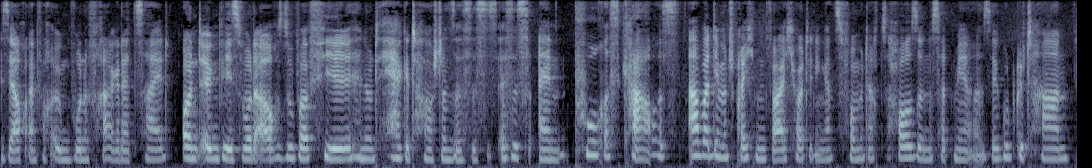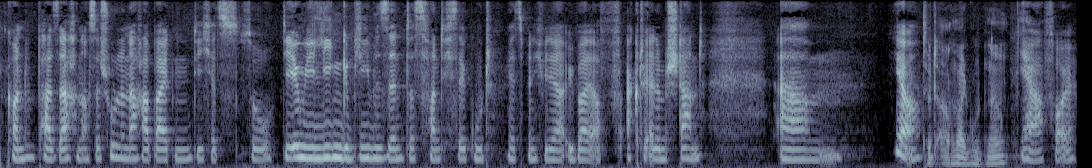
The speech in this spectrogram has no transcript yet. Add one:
ist ja auch einfach irgendwo eine Frage der Zeit. Und irgendwie, es wurde auch super viel hin und her getauscht und so. Es ist, es ist ein pures Chaos. Aber dementsprechend war ich heute den ganzen Vormittag zu Hause und das hat mir sehr gut getan. Konnte ein paar Sachen aus der Schule nacharbeiten, die ich jetzt so, die irgendwie liegen geblieben sind. Das fand ich sehr gut. Jetzt bin ich wieder überall auf aktuellem Stand. Ähm, ja. Tut auch mal gut, ne? Ja, voll.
